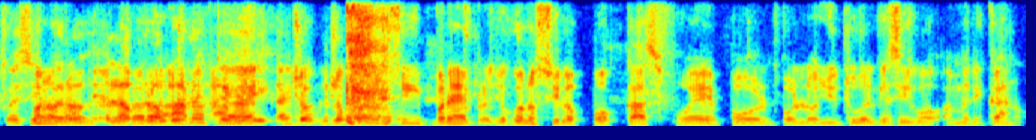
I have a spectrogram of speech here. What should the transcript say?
Pues sí, Bueno, pero, también, lo, pero lo a bueno es que a mí- hay, hay yo, yo conocí, por ejemplo, yo conocí los podcasts fue por, por los youtubers que sigo americanos,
